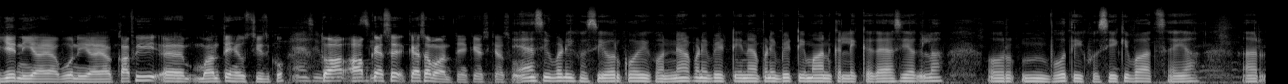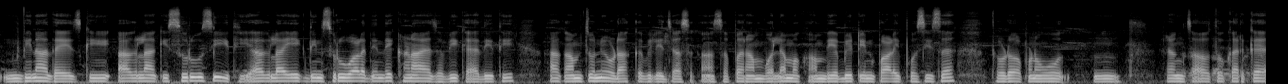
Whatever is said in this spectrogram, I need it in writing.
ये नहीं आया वो नहीं आया काफ़ी मानते हैं उस चीज़ को। तो आ, आप कैसे कैसा मानते हैं कैसे क्या ऐसी बड़ी खुशी और कोई कौन ने अपनी बेटी ने अपनी बेटी मान कर लेके गया सी अगला। और बहुत ही खुशी की बात है यह। और बिना दहेज की अगला की शुरू सी थी। अगला एक दिन शुरू वाले दिन देखना आया जब भी कह दी थी आ हम चुनी उड़ा के भी ले जा सका से। पर हम बोले मकाम भी बेटी ने पाली पोसी से थोड़ा अपना वो रंग चाव तो करके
